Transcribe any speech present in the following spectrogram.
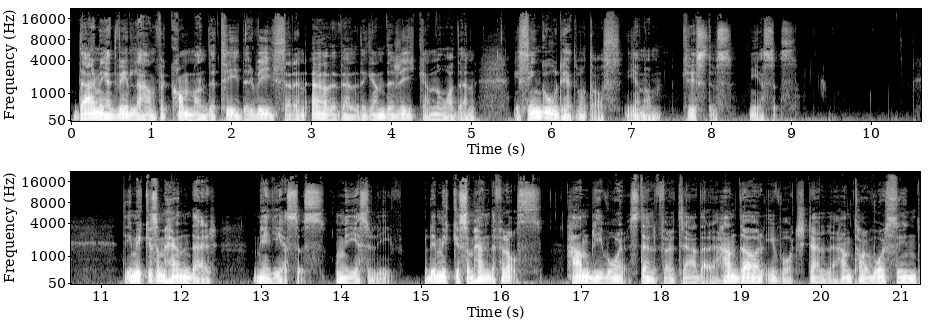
Därmed ville han för kommande tider visa den överväldigande rika nåden i sin godhet mot oss genom Kristus Jesus. Det är mycket som händer med Jesus och med Jesu liv. Och det är mycket som händer för oss. Han blir vår ställföreträdare. Han dör i vårt ställe. Han tar vår synd,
